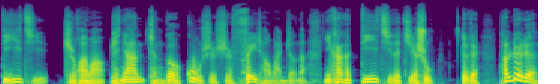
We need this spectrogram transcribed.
第一集《指环王》，人家整个故事是非常完整的。你看看第一集的结束，对不对？它略略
